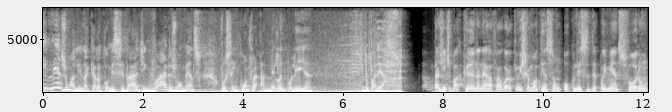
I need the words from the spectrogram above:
E mesmo ali naquela comicidade, em vários momentos, você encontra a melancolia do palhaço. Muita gente bacana, né, Rafael? Agora, o que me chamou a atenção um pouco nesses depoimentos foram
